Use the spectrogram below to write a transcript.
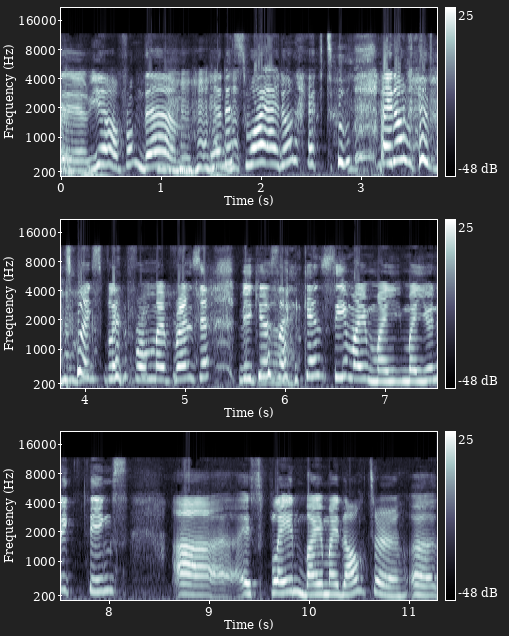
there. Yeah from them. Yeah that's why i don't have to i don't have to explain from my friends yeah, because i can see my my my unique things uh, explained by my doctor. Uh,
